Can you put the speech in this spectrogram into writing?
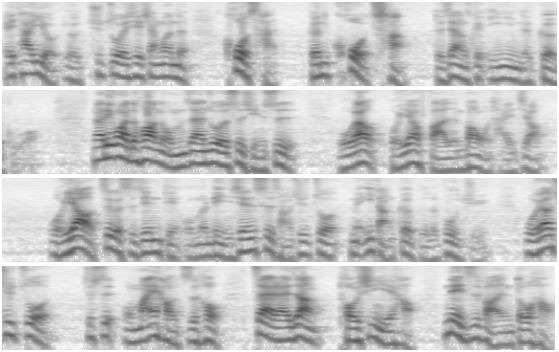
诶，它有有去做一些相关的扩产跟扩厂的这样子个营运的个股哦。那另外的话呢，我们正在做的事情是，我要我要法人帮我抬轿，我要这个时间点我们领先市场去做每一档个股的布局，我要去做。就是我买好之后，再来让投信也好，内资法人都好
